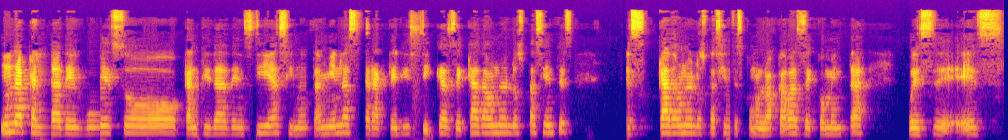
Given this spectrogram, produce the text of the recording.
una calidad de hueso, cantidad de encías, sino también las características de cada uno de los pacientes. Pues cada uno de los pacientes, como lo acabas de comentar, pues eh, es,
